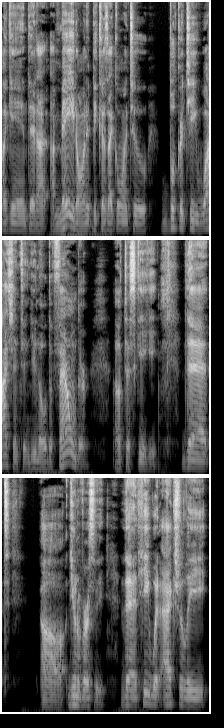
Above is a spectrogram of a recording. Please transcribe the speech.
again that I, I made on it because I go into Booker T. Washington, you know, the founder of Tuskegee, that, uh, university, that he would actually,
